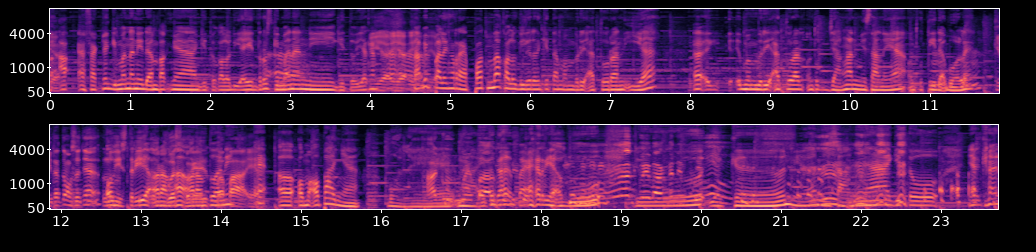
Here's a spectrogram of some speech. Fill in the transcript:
Iya. a- efeknya gimana nih dampaknya gitu kalau diain terus gimana nih gitu ya kan Iya, iya, iya, tapi iya. paling repot Mbak kalau giliran kita memberi aturan iya eh, memberi aturan untuk jangan misalnya ya untuk tidak boleh Kita tuh maksudnya lu Om- istri, iya, orang gua sebagai orang tua nih bapak ya. eh eh, oma opanya boleh Aduh, gue nah itu kan. PR ya Bu gue banget itu. Ya kan ya misalnya gitu ya kan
